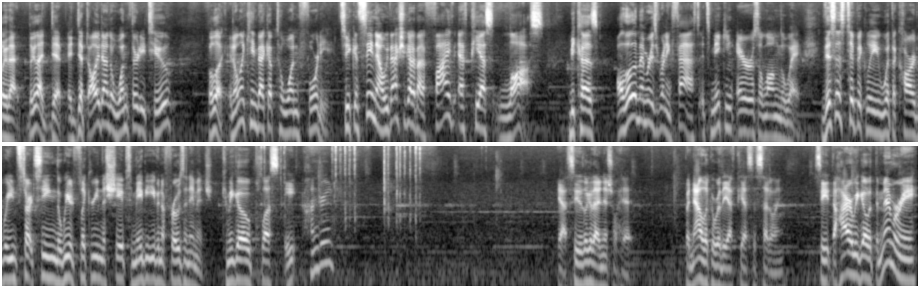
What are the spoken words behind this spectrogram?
Look at that, look at that dip. It dipped all the way down to 132, but look, it only came back up to 140. So you can see now we've actually got about a 5 FPS loss because although the memory is running fast, it's making errors along the way. This is typically with a card where you'd start seeing the weird flickering, the shapes, and maybe even a frozen image. Can we go plus 800? Yeah, see, look at that initial hit. But now look at where the FPS is settling. See, the higher we go with the memory,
